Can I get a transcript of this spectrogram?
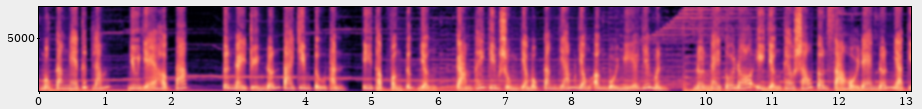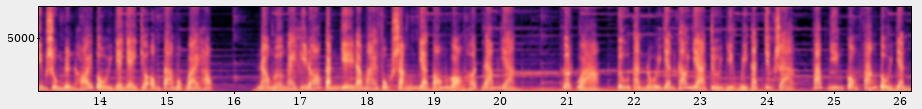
Mộc căn nghe thích lắm, vui vẻ hợp tác. Tin này truyền đến tai chim tự thành, y thập phần tức giận, cảm thấy kim sùng và mộc căn dám dòng ân bội nghĩa với mình nên ngay tối đó y dẫn theo sáu tên xã hội đen đến nhà kim sùng định hỏi tội và dạy cho ông ta một bài học. Nào ngờ ngay khi đó cảnh vệ đã mai phục sẵn và tóm gọn hết đám gian. Kết quả tự thành nổi danh cáo già trừ việc bị cách chức ra, pháp viện còn phán tội danh,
